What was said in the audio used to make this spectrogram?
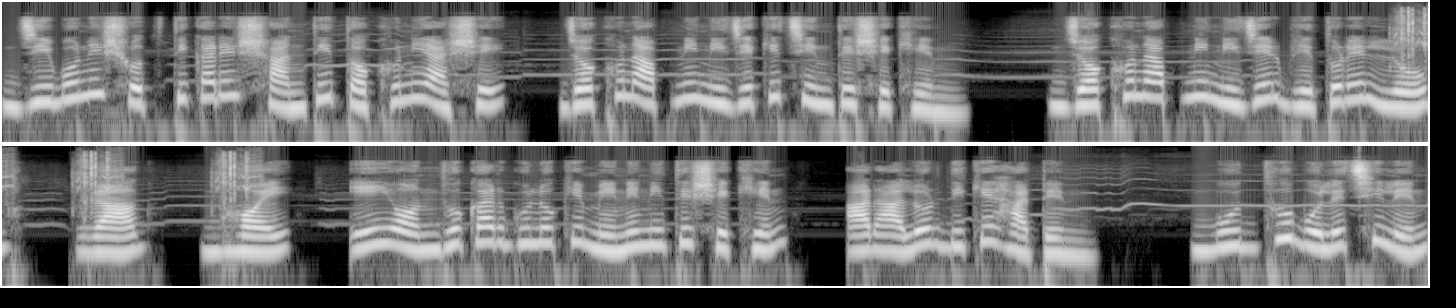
জীবনে সত্যিকারের শান্তি তখনই আসে, যখন আপনি নিজেকে চিনতে শেখেন। যখন আপনি নিজের ভেতরের লোভ, রাগ, ভয় এই অন্ধকারগুলোকে মেনে নিতে শেখেন আর আলোর দিকে হাঁটেন। বুদ্ধ বলেছিলেন,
